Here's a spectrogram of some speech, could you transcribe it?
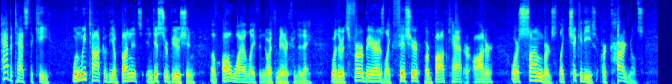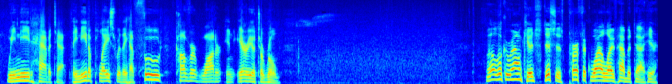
Habitat's the key. When we talk of the abundance and distribution of all wildlife in North America today, whether it's fur bears like fisher or bobcat or otter, or songbirds like chickadees or cardinals, we need habitat. They need a place where they have food, cover, water, and area to roam. Well, look around, kids. This is perfect wildlife habitat here.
